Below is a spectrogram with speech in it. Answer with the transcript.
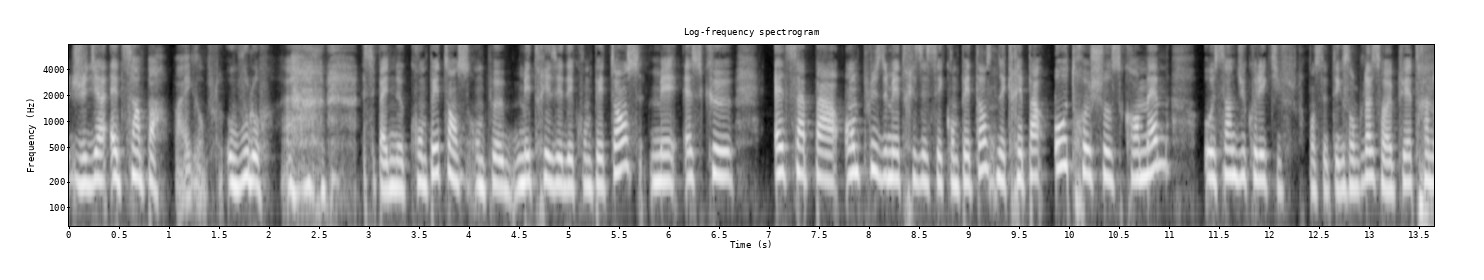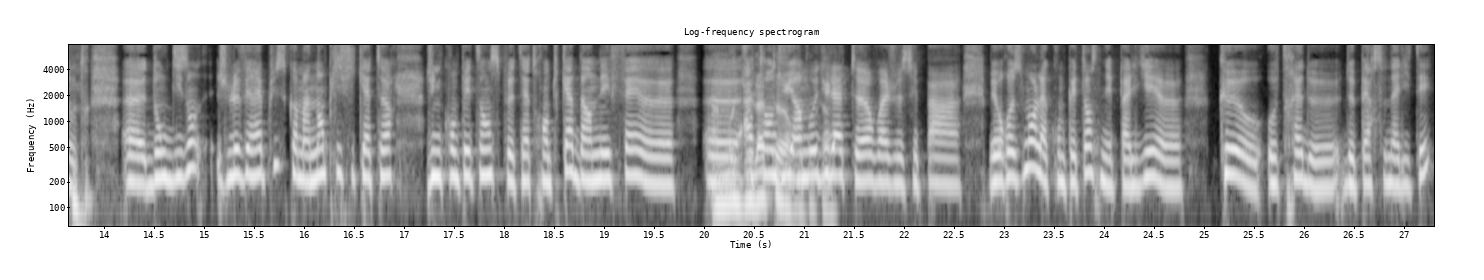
je veux dire être sympa par exemple au boulot. c'est pas une compétence. On peut maîtriser des compétences, mais est-ce que être sympa, en plus de maîtriser ses compétences, ne crée pas autre chose quand même au sein du collectif. Je prends cet exemple-là, ça aurait pu être un autre. Euh, donc, disons, je le verrais plus comme un amplificateur d'une compétence, peut-être en tout cas d'un effet euh, euh, un attendu, un modulateur. Ouais, je sais pas. Mais heureusement, la compétence n'est pas liée euh, que au, au trait de, de, personnalité.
